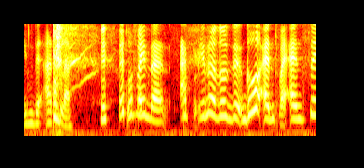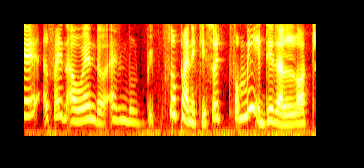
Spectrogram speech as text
In the atlas. go find that, you know, those, go and fi- and say find a window, and would be so panicky. So it, for me, it did a lot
